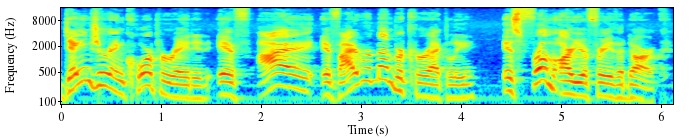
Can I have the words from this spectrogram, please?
Danger Incorporated, if I if I remember correctly, is from Are You Afraid of the Dark?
